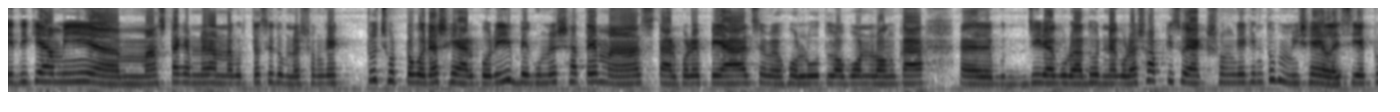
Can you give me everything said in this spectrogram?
এইদিকে আমি মাছটা কেমনে রান্না করতেছি, তোমার সঙ্গে একটু ছোট্ট করে শেয়ার করি। বেগুনের সাথে মাছ, তারপরে পেঁয়াজ, হলুদ, লবণ, লঙ্কা জিরা গুঁড়া, ধনিয়া গুঁড়া সব কিছু একসঙ্গে কিন্তু মিশিয়ে এলাইছি একটু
